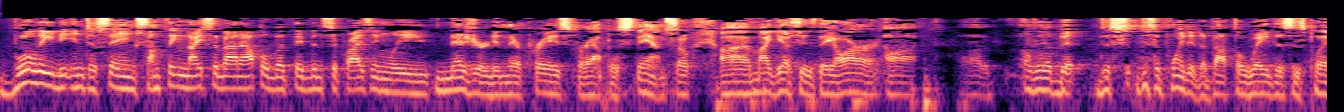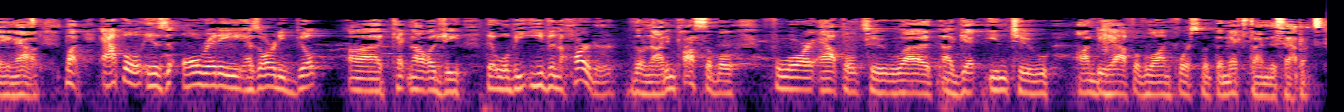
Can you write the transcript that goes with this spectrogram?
bullied into saying something nice about Apple, but they've been surprisingly measured in their praise for Apple's stance. So uh, my guess is they are. Uh, uh, a little bit dis- disappointed about the way this is playing out, but Apple is already has already built uh, technology that will be even harder, though not impossible, for Apple to uh, uh, get into on behalf of law enforcement the next time this happens.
